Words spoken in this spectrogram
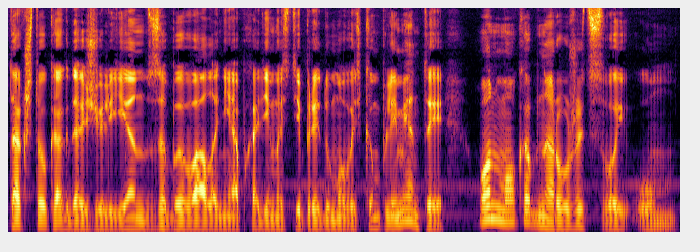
так что когда Жюльен забывал о необходимости придумывать комплименты, он мог обнаружить свой ум.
